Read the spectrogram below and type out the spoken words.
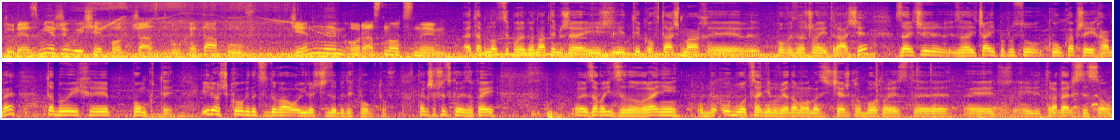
które zmierzyły się podczas dwóch etapów dziennym oraz nocnym. Etap nocy polegał na tym, że jeździli tylko w taśmach y, po wyznaczonej trasie, zaliczyli, zaliczali po prostu kółka przejechane, to były ich y, punkty. Ilość kółek decydowała o ilości zdobytych punktów. Także wszystko jest ok. Zawodnicy zadowoleni, ub- ubłoceni, bo wiadomo, u nas jest ciężko, bo to jest, y, y, trawersy są,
